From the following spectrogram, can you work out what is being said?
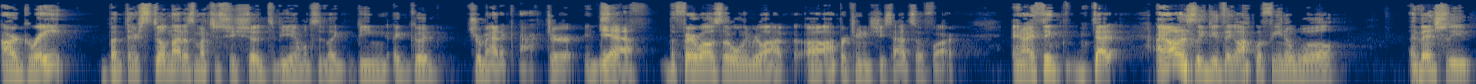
are great, but they're still not as much as she should to be able to like being a good dramatic actor in Yeah. stuff. The farewell is the only real op- uh, opportunity she's had so far, and I think that I honestly do think Awkwafina will eventually,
